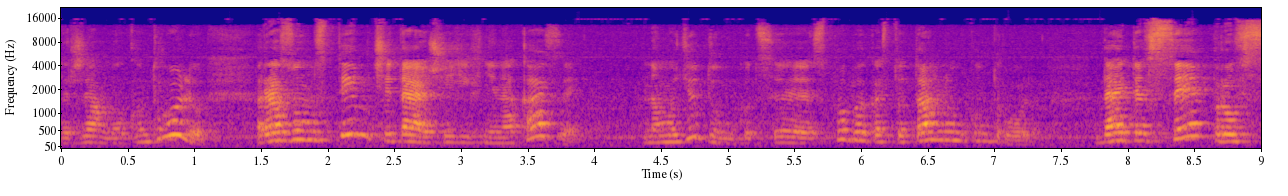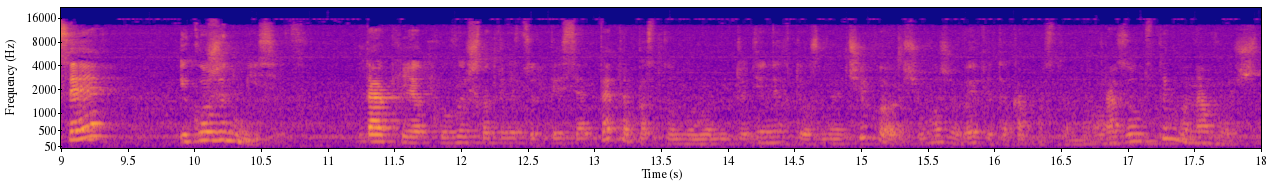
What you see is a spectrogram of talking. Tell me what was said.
державного контролю, разом з тим, читаючи їхні накази, на мою думку, це спроба якась тотального контролю. Дайте все про все і кожен місяць. Так як вийшла 955 постанова, тоді ніхто ж не очікував, що може вийти така постанова. Разом з тим вона вийшла.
